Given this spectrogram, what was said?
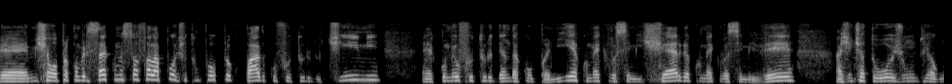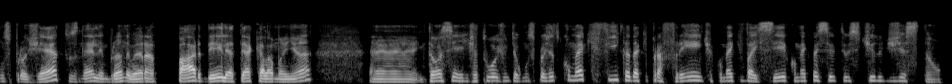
é, me chamou para conversar e começou a falar, poxa, eu estou um pouco preocupado com o futuro do time, é, com o meu futuro dentro da companhia, como é que você me enxerga, como é que você me vê. A gente atuou junto em alguns projetos, né? Lembrando, eu era par dele até aquela manhã. É, então, assim, a gente atuou junto em alguns projetos. Como é que fica daqui para frente? Como é que vai ser? Como é que vai ser o teu estilo de gestão?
